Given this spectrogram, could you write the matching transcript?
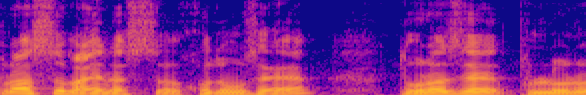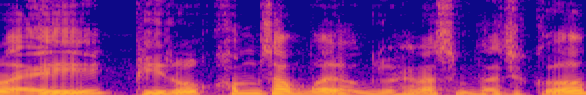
플러스 마이너스 고동색 노란색 블루는 A, B로 컴3과 연결해 놨습니다. 지금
